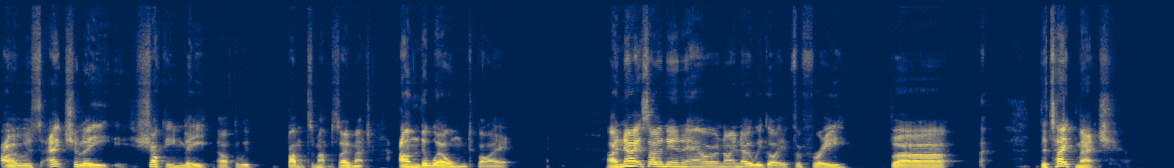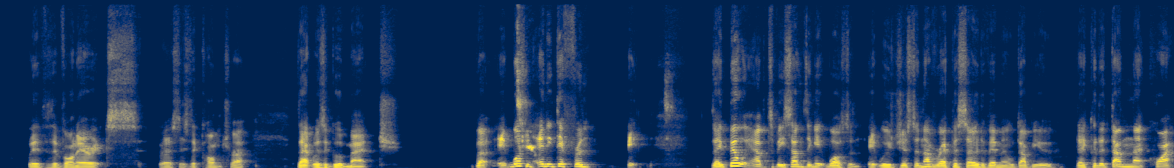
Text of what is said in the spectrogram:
I was actually shockingly, after we bumped them up so much, underwhelmed by it. I know it's only an hour and I know we got it for free, but the tag match with the Von Erichs versus the Contra, that was a good match. But it wasn't any different. It they built it up to be something it wasn't. It was just another episode of MLW. They could have done that quite.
